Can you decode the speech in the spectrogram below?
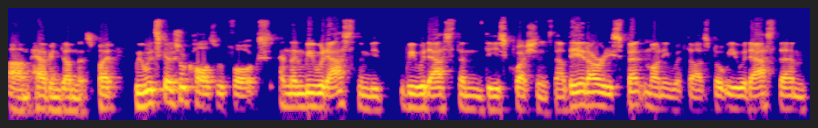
Um, having done this, but we would schedule calls with folks, and then we would ask them. We would ask them these questions. Now they had already spent money with us, but we would ask them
